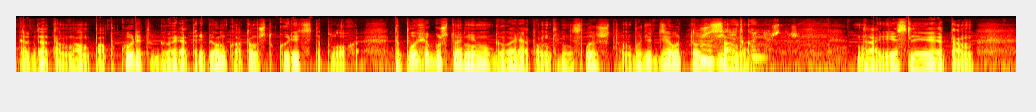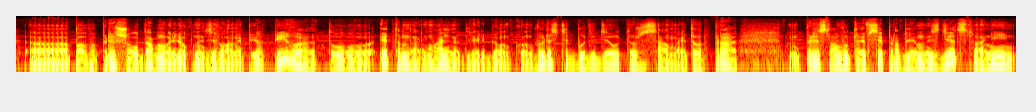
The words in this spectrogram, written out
Когда там мама, папа курят, говорят ребенку о том, что курить это плохо. Да пофигу, что они ему говорят, он это не слышит, он будет делать то ну, же видят, самое. конечно же. Да, если там э, папа пришел домой, лег на диван и пьет пиво, то это нормально для ребенка. Он вырастет, будет делать то же самое. Это вот про пресловутые все проблемы из детства. Они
